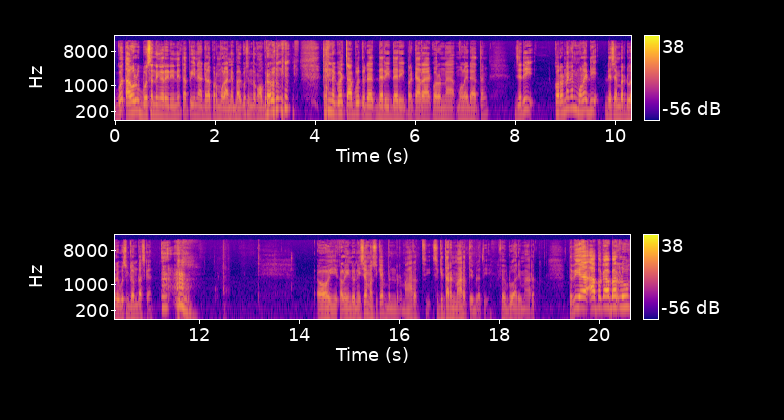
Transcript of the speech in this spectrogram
gue tahu lu bosan dengerin ini tapi ini adalah permulaannya bagus untuk ngobrol. Karena gue cabut udah dari dari perkara corona mulai datang jadi corona kan mulai di Desember 2019 kan? Oh iya kalau Indonesia masuknya bener Maret sih. Sekitaran Maret ya berarti Februari Maret. Tapi ya apa kabar lu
